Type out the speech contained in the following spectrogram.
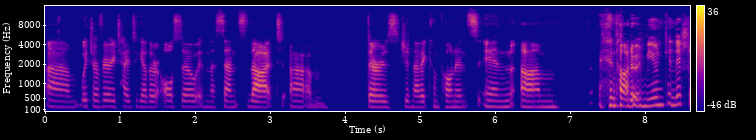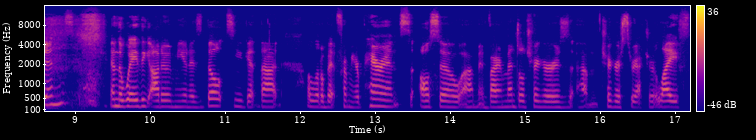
um, which are very tied together also in the sense that um, there's genetic components in um, in autoimmune conditions and the way the autoimmune is built. So you get that a little bit from your parents. Also environmental triggers triggers throughout your life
